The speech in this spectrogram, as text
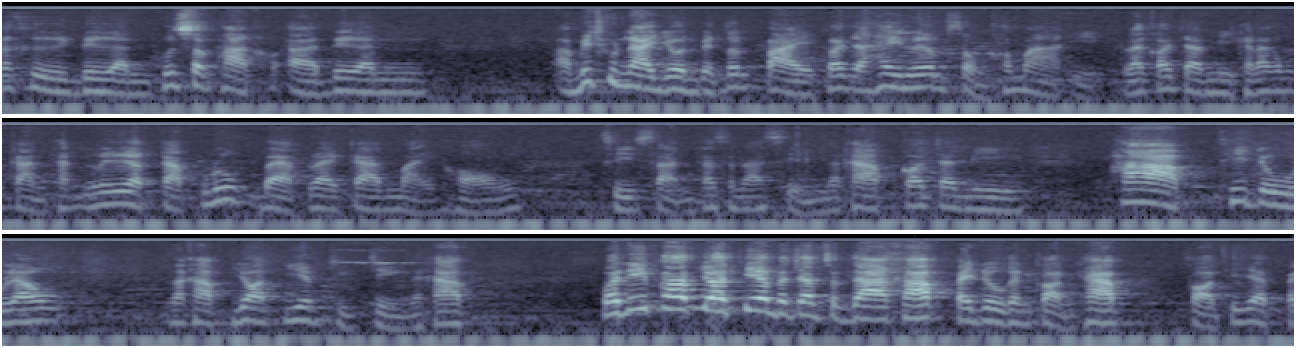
ก็คือเดือนพฤษภาคเดือนมิถุนายนเป็นต้นไปก็จะให้เริ่มส่งเข้ามาอีก แล้วก็จะมีคณะกรรมการคัดเลือกกับรูปแบบรายการใหม่ของสีสันทัศนศิลป์นะครับ ก็จะมีภาพที่ดูแล้วนะครับยอดเยี่ยมจริง ๆ นะครับ วันนี้ภาพยอดเยี่ยมประจำสัปดาห์ครับ ไปดูกันก่อนครับ ก่อนที่จะไป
